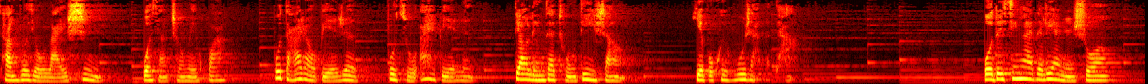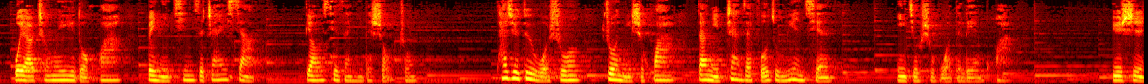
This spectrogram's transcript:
倘若有来世，我想成为花，不打扰别人，不阻碍别人，凋零在土地上，也不会污染了它。我对心爱的恋人说：“我要成为一朵花，被你亲自摘下，凋谢在你的手中。”他却对我说：“若你是花，当你站在佛祖面前，你就是我的莲花。”于是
